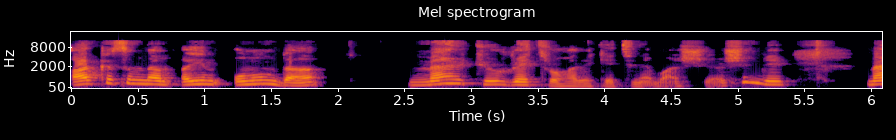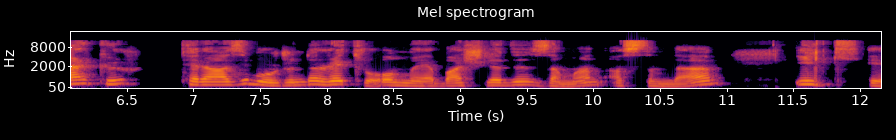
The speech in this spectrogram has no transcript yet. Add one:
Arkasından ayın 10'unda Merkür retro hareketine başlıyor. Şimdi Merkür terazi burcunda retro olmaya başladığı zaman aslında ilk e,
